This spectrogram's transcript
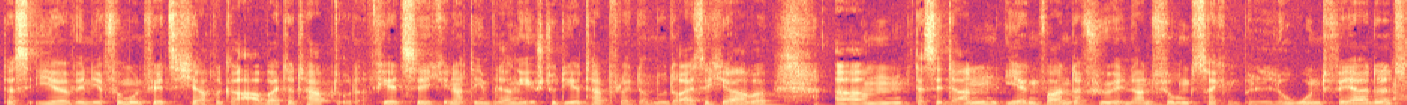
dass ihr, wenn ihr 45 Jahre gearbeitet habt oder 40, je nachdem wie lange ihr studiert habt, vielleicht auch nur 30 Jahre, ähm, dass ihr dann irgendwann dafür in Anführungszeichen belohnt werdet,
